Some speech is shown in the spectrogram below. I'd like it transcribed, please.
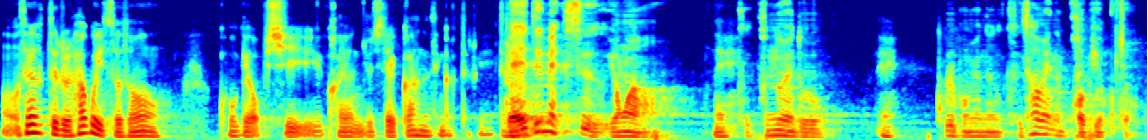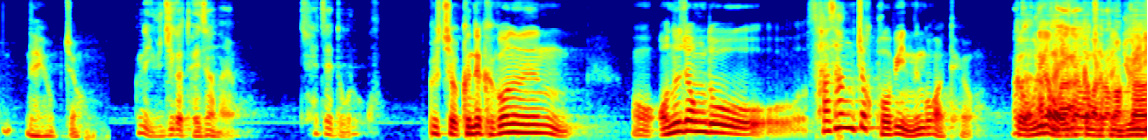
어, 생각들을 하고 있어서 그게 없이 과연 유지될까 하는 생각들이. 매드맥스 영화 네, 그 분노의 도로 를 네, 보면은 그 사회는 법이 없죠. 네 없죠. 근데 유지가 되잖아요. 체제도 그렇고. 그렇죠. 근데 그거는 어, 어느 정도 사상적 법이 있는 것 같아요. 그러니까, 우리가 말, 얘기한 아까 것처럼 말했던 아까-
